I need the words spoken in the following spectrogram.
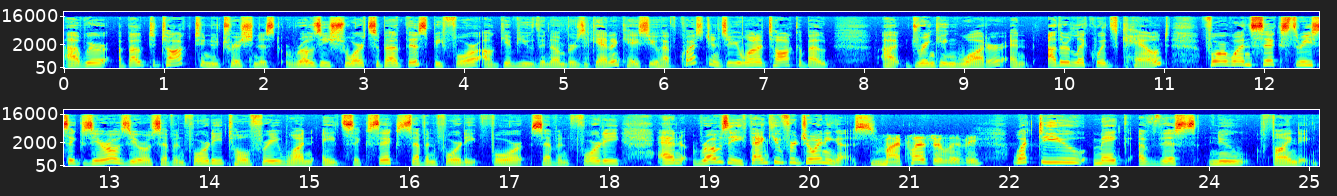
Uh, we're about to talk to nutritionist Rosie Schwartz about this. Before, I'll give you the numbers again in case you have questions or you want to talk about uh, drinking water and other liquids count. 416 360 0740, toll free 1 866 740 4740. And Rosie, thank you for joining us. My pleasure, Libby. What do you make of this new finding?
